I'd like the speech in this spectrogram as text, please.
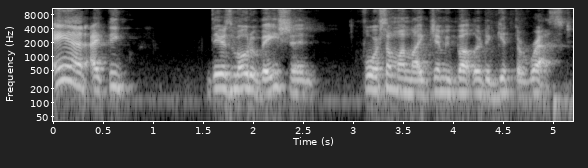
And I think there's motivation for someone like Jimmy Butler to get the rest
